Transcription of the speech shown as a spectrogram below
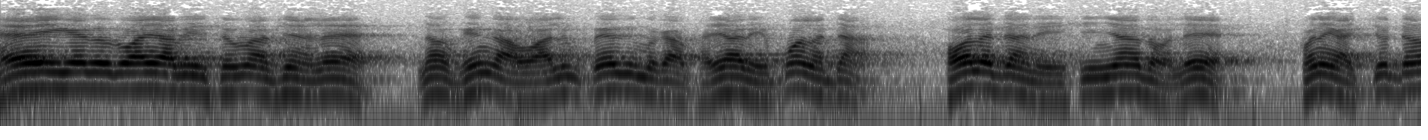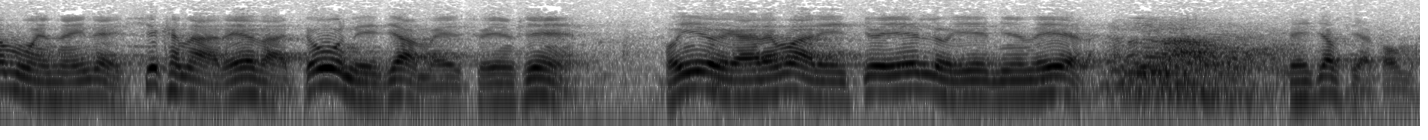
အဲဒီကဲတော့သွားရပြီဆိုမှဖြင့်လဲနောက်ခင်းကဝါလူသဲစုမကဖရာတွေပွန့်လက်တဟောလက်တနေရှင်냐တော့လဲခொနကကျွတ်တမ်းမဝင်နိုင်တဲ့ရှစ်ခဏတည်းသာတိုးနေကြမယ်ဆိုရင်ဖြင့်ဘုန်းကြီးတို့ဓမ္မတွေကျွေးလို့ရမြင်သေးရဲ့လားမမြင်ပါဘူးဘယ်ကြောက်เสียကောင်းမှာ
